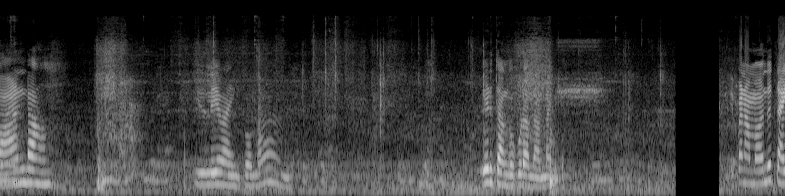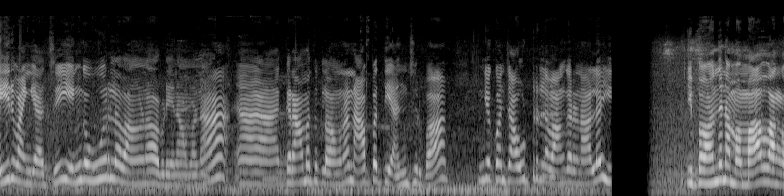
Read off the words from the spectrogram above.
வேண்டாம். இதுலேயே வாங்கிக்கோமா? எடுத்து அங்கே கூட அந்த அண்ணன் நம்ம வந்து தயிர் வாங்கியாச்சு. எங்கள் ஊரில் வாங்கினோம் அப்படின்னா கிராமத்துக்குள்ளே வாங்கினா நாற்பத்தி அஞ்சு ரூபா. இங்கே கொஞ்சம் அவுட்டரில் வாங்குறனால இப்போ வந்து நம்ம மாவு வாங்க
